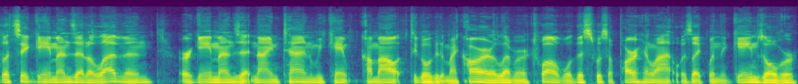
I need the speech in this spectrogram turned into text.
let's say game ends at eleven or game ends at nine ten. We came come out to go get my car at eleven or twelve. Well, this was a parking lot. It was like when the game's over,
